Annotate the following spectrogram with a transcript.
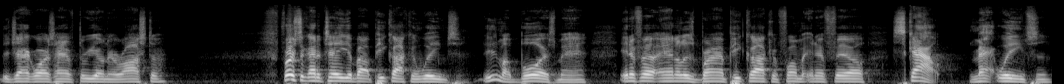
The Jaguars have three on their roster. First, I got to tell you about Peacock and Williamson. These are my boys, man. NFL analyst Brian Peacock and former NFL scout Matt Williamson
